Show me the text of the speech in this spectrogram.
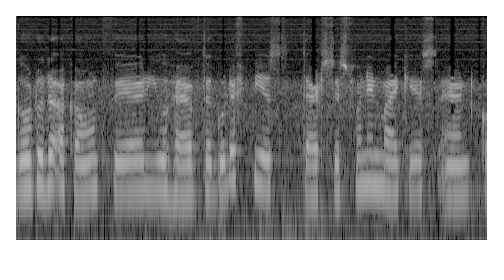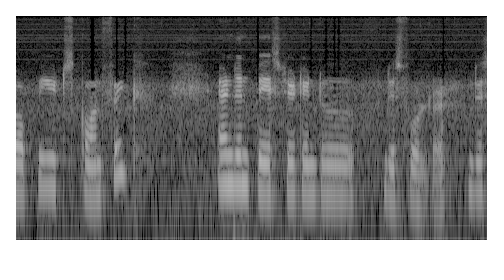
go to the account where you have the good FPS that's this one in my case. And copy its config and then paste it into this folder. This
